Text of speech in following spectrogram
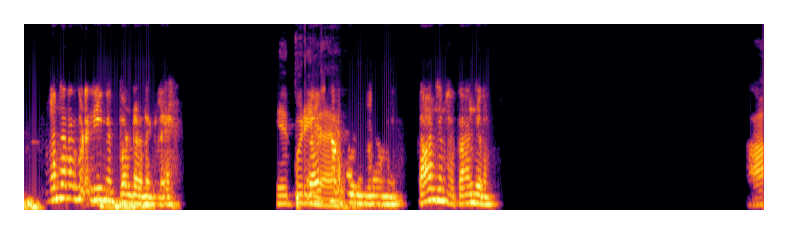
ஆ? காஞ்சனா கூட ரீமேக் பண்றானுங்களே. இது புரியல. காஞ்சனா காஞ்சனா ஆ.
